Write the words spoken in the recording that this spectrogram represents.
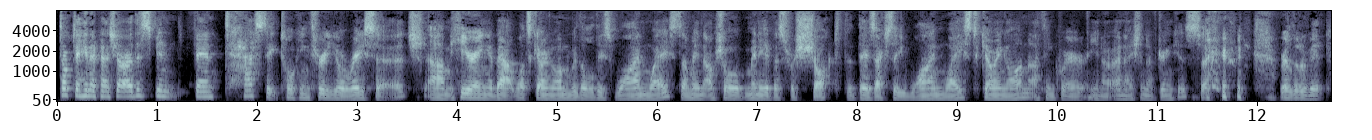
Dr. Hina Panchasara, this has been fantastic talking through your research, um, hearing about what's going on with all this wine waste. I mean, I'm sure many of us were shocked that there's actually wine waste going on. I think we're, you know, a nation of drinkers, so we're a little bit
